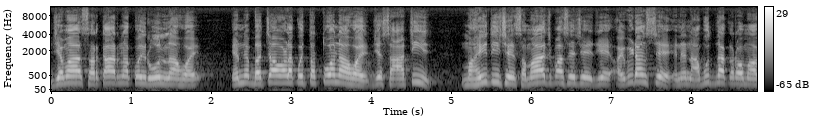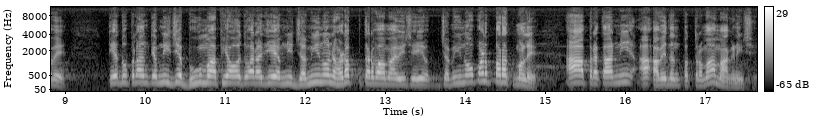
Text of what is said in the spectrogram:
જેમાં સરકારના કોઈ રોલ ના હોય, એમને બચાવવાળા કોઈ તત્વ ના હોય, જે સાચી માહિતી છે, સમાજ પાસે છે, જે એવિડન્સ છે, એને નાબૂદ ના કરવામાં આવે, તે ઉપરાંત તેમની જે ભૂમાફિયાઓ દ્વારા જે એમની જમીનોને હડપ કરવામાં આવી છે, એ જમીનો પણ પરત મળે, આ પ્રકારની આ આવેદનપત્રમાં માગણી છે.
